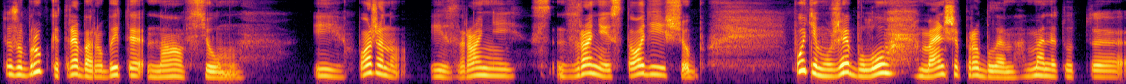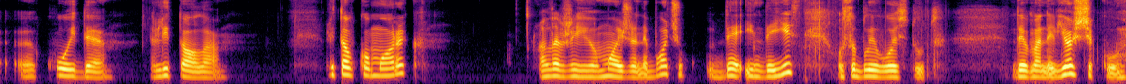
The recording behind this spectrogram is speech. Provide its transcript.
Тож обробки треба робити на всьому. І бажано із ранньої, з ранньої стадії, щоб Потім вже було менше проблем. У мене тут е, е, койде літала, літав комарик, але вже його майже не бачу, де інде є, особливо ось тут, де в мене в ящику.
